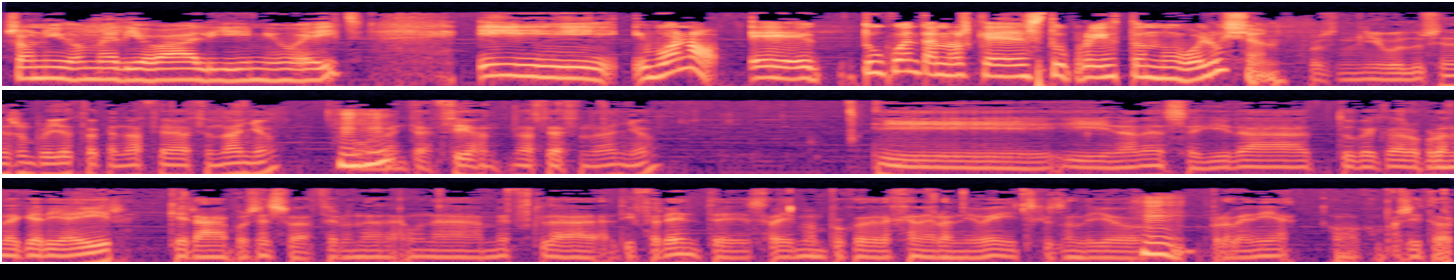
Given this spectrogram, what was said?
sonido medieval y new age y, y bueno eh, tú cuéntanos qué es tu proyecto Nuvolution Pues New Evolution es un proyecto que nace hace un año, Ujú. o la intención nace hace un año. Y, y nada, enseguida tuve claro por dónde quería ir, que era pues eso, hacer una, una mezcla diferente, salirme un poco del género New Age, que es donde yo Mm. provenía como compositor.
